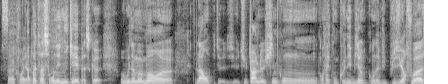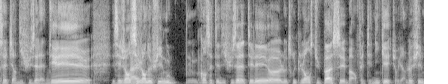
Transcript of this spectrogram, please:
C'est incroyable. Après, de toute façon, on est niqué parce que au bout d'un moment, euh, là, on- tu, tu parles de films qu'on, qu'en fait, qu'on connaît bien, qu'on a vu plusieurs fois, ça a été rediffusé à la télé. euh, Et c'est genre, Ouais. ces genres de films où, quand c'était diffusé à la télé, euh, le truc lance, tu passes, et bah, en fait, t'es niqué, tu regardes le film.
